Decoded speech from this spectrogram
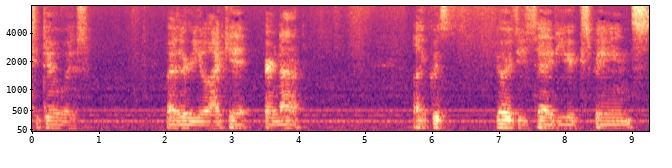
to deal with whether you like it or not. Like with yours, you said you experienced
